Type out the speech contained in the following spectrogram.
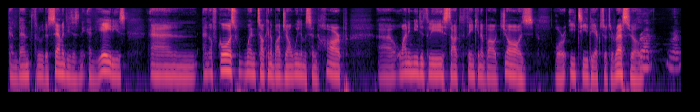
and then through the '70s and the '80s, and and of course, when talking about John Williams and harp, uh, one immediately started thinking about Jaws or E.T. the Extraterrestrial. Right, right.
